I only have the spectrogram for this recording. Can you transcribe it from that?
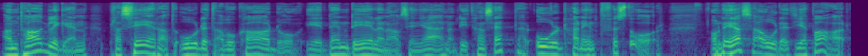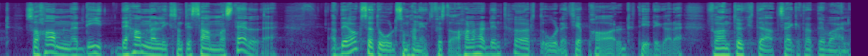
antagligen placerat ordet avokado i den delen av sin hjärna dit han sätter ord han inte förstår. Och när jag sa ordet gepard så hamnar dit, det hamnar liksom till samma ställe. Att det är också ett ord som han inte förstår. Han hade inte hört ordet gepard tidigare. För han tyckte att säkert att det var en,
